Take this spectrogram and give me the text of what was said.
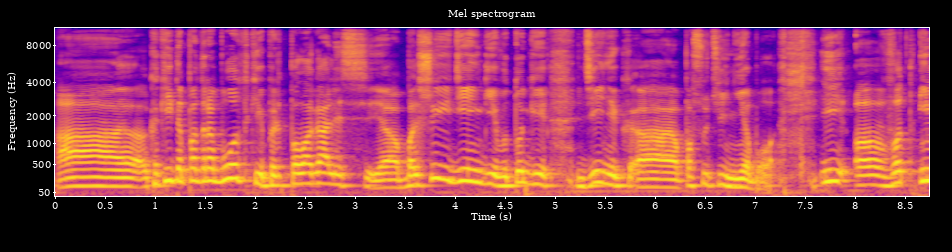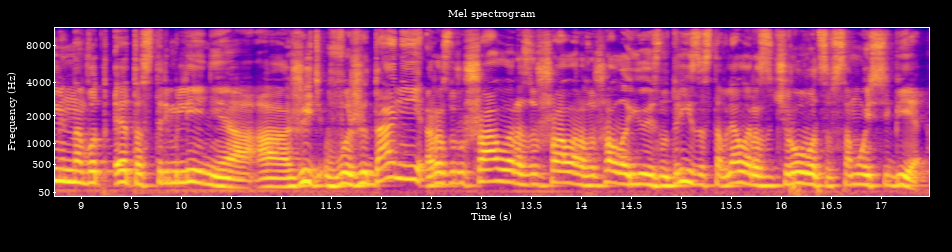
А какие-то подработки предполагались Э, большие деньги, в итоге денег э, по сути не было. И э, вот именно вот это стремление а, жить в ожидании разрушало, разрушало, разрушало ее изнутри и заставляло разочаровываться в самой себе.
